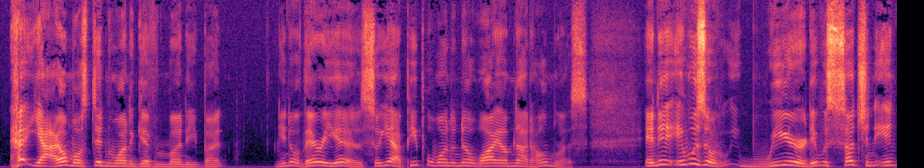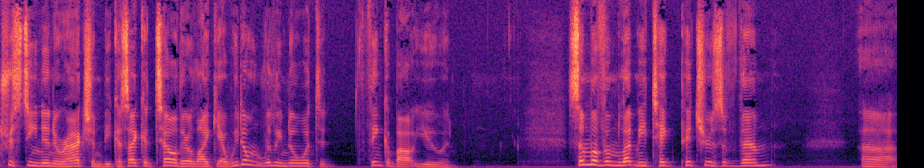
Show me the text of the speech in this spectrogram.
yeah, I almost didn't want to give him money, but you know, there he is. So yeah, people want to know why I'm not homeless. And it, it was a weird, it was such an interesting interaction because I could tell they're like, yeah, we don't really know what to think about you. And some of them let me take pictures of them. Uh,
